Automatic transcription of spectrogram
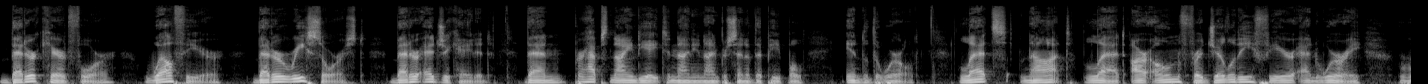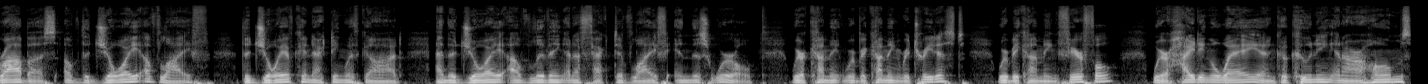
better cared for, wealthier, better resourced, better educated, than perhaps 98 to 99% of the people in the world. Let's not let our own fragility, fear, and worry rob us of the joy of life, the joy of connecting with God, and the joy of living an effective life in this world. We're coming we're becoming retreatist, we're becoming fearful, we're hiding away and cocooning in our homes,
